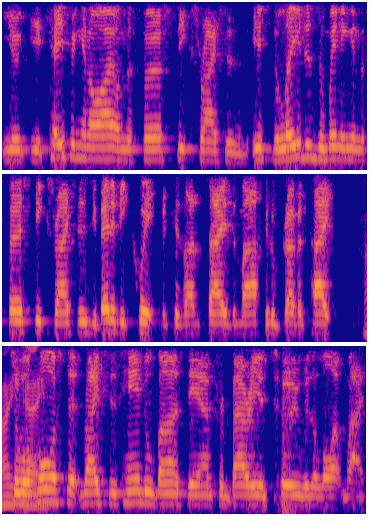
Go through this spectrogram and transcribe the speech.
you, you're keeping an eye on the first six races. If the leaders are winning in the first six races, you better be quick because I'd say the market will gravitate to a horse that races handlebars down from barrier two with a lightweight.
